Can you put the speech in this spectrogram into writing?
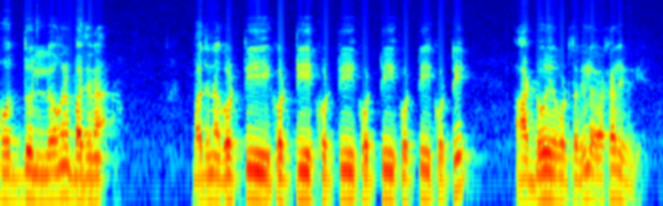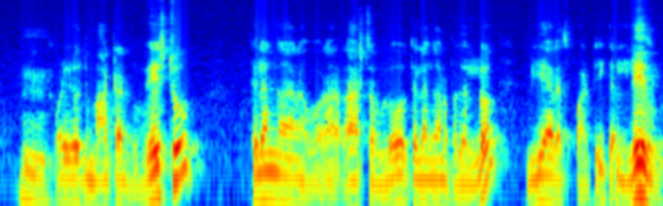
పొద్దుల్లోగానే భజన. భజన కొట్టి కొట్టి కొట్టి కొట్టి కొట్టి కొట్టి ఆ డోర్ కొడతారు ఇలా రకాలు ఇవి. వాడు ఈరోజు మాట్లాడదు వేస్ట్ తెలంగాణ రాష్ట్రంలో తెలంగాణ ప్రజల్లో బీఆర్ఎస్ పార్టీ ఇక లేదు.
